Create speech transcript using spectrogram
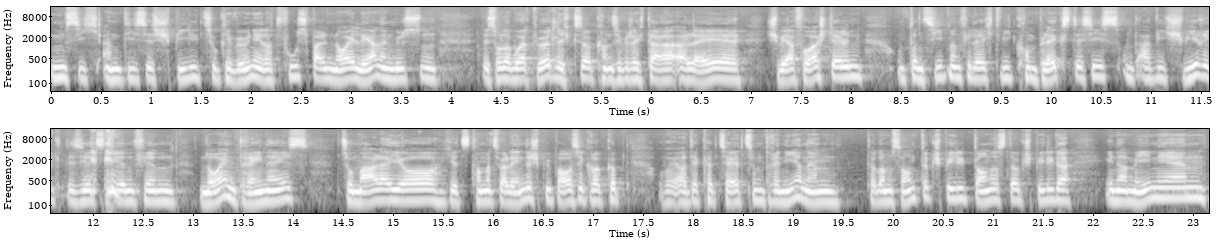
um sich an dieses Spiel zu gewöhnen. Er hat Fußball neu lernen müssen. Das hat er wortwörtlich gesagt, kann sich vielleicht auch alleine schwer vorstellen. Und dann sieht man vielleicht, wie komplex das ist und auch wie schwierig das jetzt für einen neuen Trainer ist, Zumal er ja, jetzt haben wir zwar Länderspielpause gerade gehabt, aber er hat ja keine Zeit zum Trainieren. Er hat am Sonntag gespielt, Donnerstag spielt er in Armenien,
